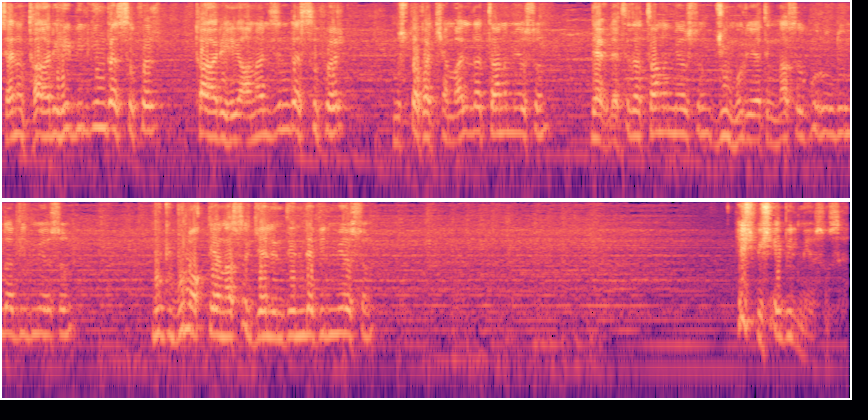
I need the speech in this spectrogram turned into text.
Senin tarihi bilgin de sıfır, tarihi analizin de sıfır. Mustafa Kemal'i de tanımıyorsun, devleti de tanımıyorsun, cumhuriyetin nasıl kurulduğunu da bilmiyorsun. Bu, bu noktaya nasıl gelindiğini de bilmiyorsun. Hiçbir şey bilmiyorsun sen.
